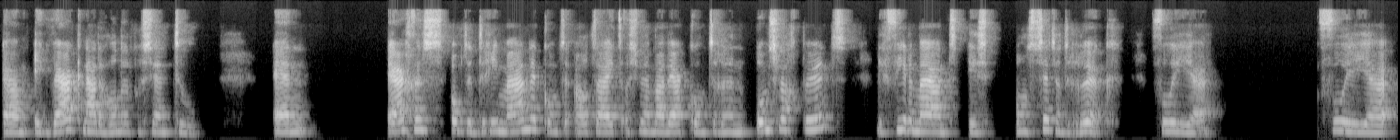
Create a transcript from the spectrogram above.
Um, ik werk naar de 100% toe. En ergens op de drie maanden komt er altijd, als je met mij werkt, komt er een omslagpunt. De vierde maand is ontzettend ruk voel je je, voel je, je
